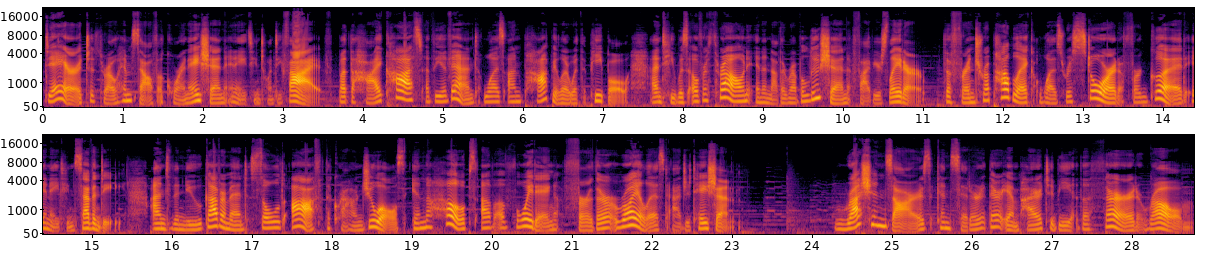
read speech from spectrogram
dared to throw himself a coronation in 1825, but the high cost of the event was unpopular with the people, and he was overthrown in another revolution five years later. The French Republic was restored for good in 1870, and the new government sold off the crown jewels in the hopes of avoiding further royalist agitation. Russian czars considered their empire to be the third Rome.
